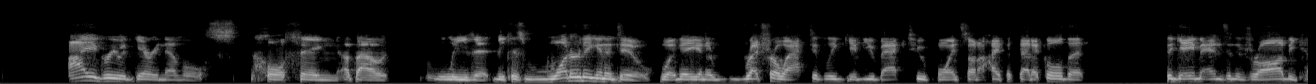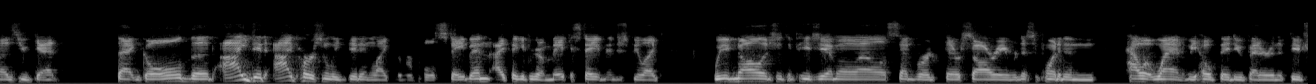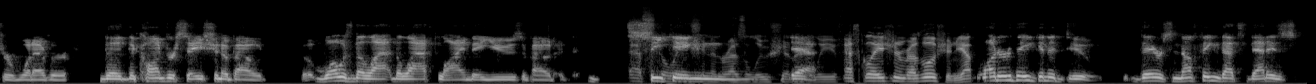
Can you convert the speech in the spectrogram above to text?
I agree with Gary Neville's whole thing about leave it because what are they going to do? What are they going to retroactively give you back two points on a hypothetical that the game ends in a draw because you get that goal? That I did, I personally didn't like Liverpool's statement. I think if you're going to make a statement, just be like, we acknowledge that the PGMOL said we're they're sorry, we're disappointed in how it went. We hope they do better in the future. Whatever the the conversation about what was the la- the last line they used about Escalation seeking and resolution, yeah. I believe. Escalation and resolution. Yep. What are they going to do? There's nothing that's that is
